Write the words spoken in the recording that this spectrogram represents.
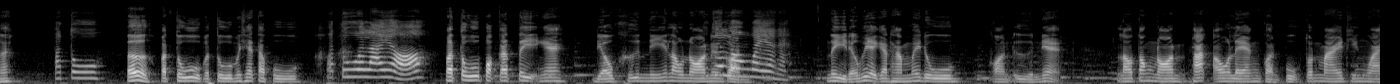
ฮะประตู เออ ประตูประตูไม่ใช่ตะปู ประตูอะไรเหรอ ประตูปกติไงเดี๋ยวคืนนี้เรานอนกันจะก่ลอน งไปยังไงนี่เดี๋ยวพี่เอกจะทำให้ดูก่อนอื่นเนี่ย เราต้องนอนพักเอาแรงก่อนปลูกต้นไม้ทิ้งไว้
